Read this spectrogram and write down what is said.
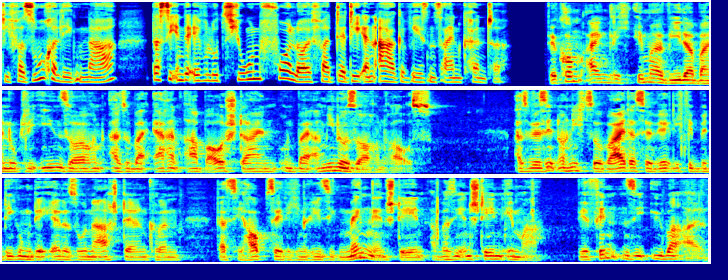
Die Versuche legen nahe, dass sie in der Evolution Vorläufer der DNA gewesen sein könnte. Wir kommen eigentlich immer wieder bei Nukleinsäuren, also bei RNA-Bausteinen und bei Aminosäuren raus. Also wir sind noch nicht so weit, dass wir wirklich die Bedingungen der Erde so nachstellen können, dass sie hauptsächlich in riesigen Mengen entstehen, aber sie entstehen immer. Wir finden sie überall.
